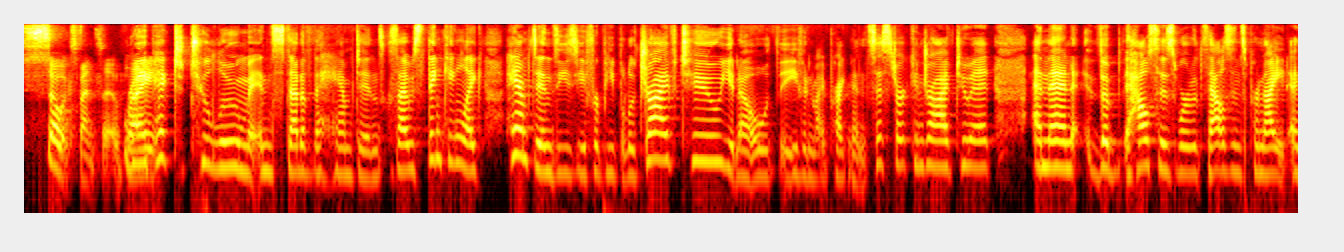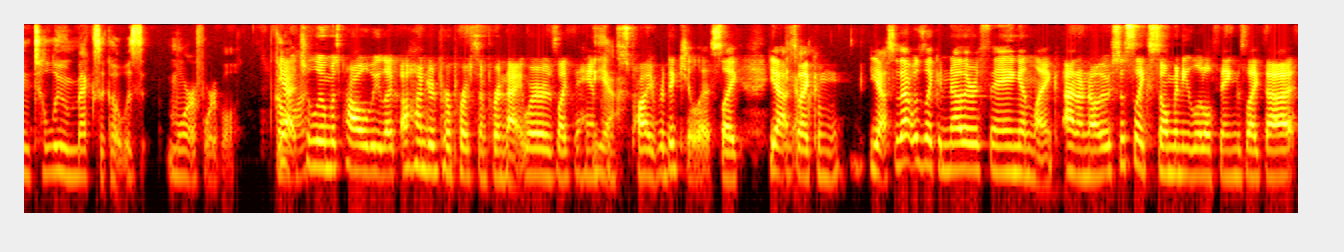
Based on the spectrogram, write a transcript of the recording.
so expensive, right? We picked Tulum instead of the Hamptons because I was thinking like Hamptons easy for people to drive to, you know, even my pregnant sister can drive to it. And then the houses were thousands per night and Tulum, Mexico was more affordable. Go yeah, on. Tulum was probably like a hundred per person per night, whereas like the Hamptons yeah. was probably ridiculous. Like, yeah, yeah, so I can, yeah, so that was like another thing, and like I don't know, there's just like so many little things like that.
